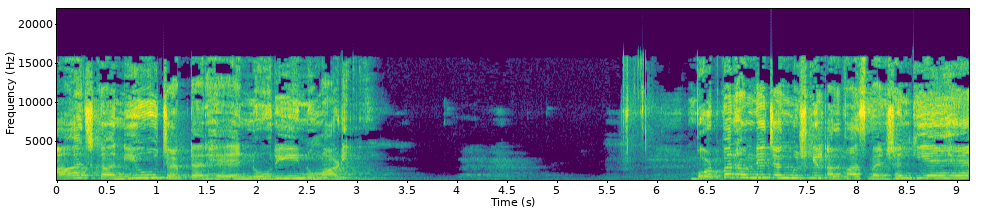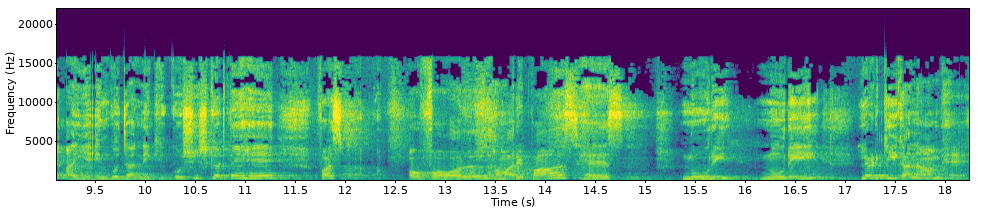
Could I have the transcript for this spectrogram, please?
आज का न्यू चैप्टर है नूरी नुमाड़ी। बोर्ड पर हमने चंद मुश्किल अल्फाज मेंशन किए हैं। आइए इनको जानने की कोशिश करते हैं। फ़र्स्ट ऑफ़ ऑल हमारे पास है नूरी। नूरी लड़की का नाम है।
